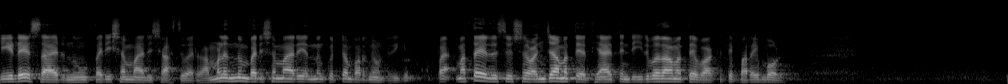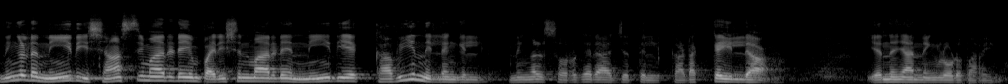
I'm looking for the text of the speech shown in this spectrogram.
ലീഡേഴ്സായിരുന്നു പരീക്ഷന്മാർ ശാസ്ത്രിമാർ നമ്മളെന്നും പരീക്ഷന്മാരെ എന്നും കുറ്റം പറഞ്ഞുകൊണ്ടിരിക്കും. മത്ത എഴുതിയ ശേഷം അഞ്ചാമത്തെ അധ്യായത്തിന്റെ ഇരുപതാമത്തെ വാക്യത്തിൽ പറയുമ്പോൾ നിങ്ങളുടെ നീതി ശാസ്ത്രിമാരുടെയും പരീക്ഷന്മാരുടെയും നീതിയെ കവിയുന്നില്ലെങ്കിൽ നിങ്ങൾ സ്വർഗരാജ്യത്തിൽ കടക്കയില്ല എന്ന് ഞാൻ നിങ്ങളോട് പറയുന്നു.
